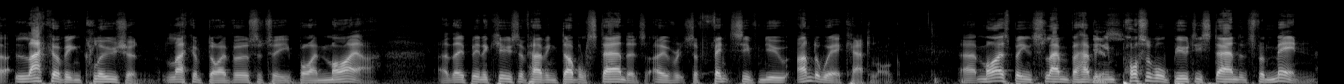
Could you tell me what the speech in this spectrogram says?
uh, lack of inclusion, lack of diversity by Myer. Uh, they've been accused of having double standards over its offensive new underwear catalogue. Uh, Myer's been slammed for having Yes. impossible beauty standards for men,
